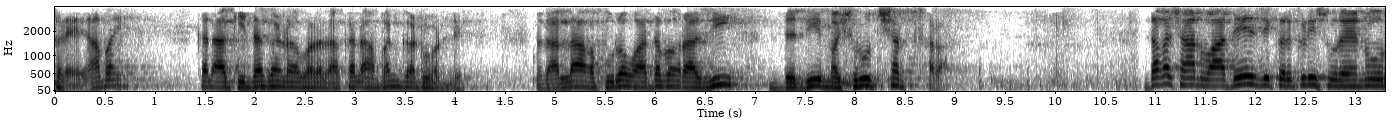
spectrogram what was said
کړي ها بھائی کله عقیده ګډه وړه کله عمل ګډ وړل نو دا الله پورا وعده به راضي د دې مشروط شرط سره دغه شان وعده ذکر کړي سورې نور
